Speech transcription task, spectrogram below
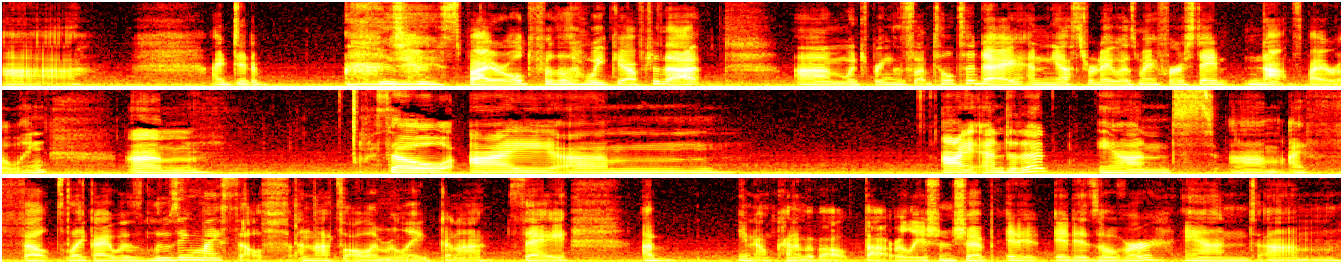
uh, I did a spiraled for the week after that, um, which brings us up till today. And yesterday was my first day not spiraling. Um, so I, um, I ended it and um, I felt like I was losing myself. And that's all I'm really gonna say, you know, kind of about that relationship. It, it, it is over and, um,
